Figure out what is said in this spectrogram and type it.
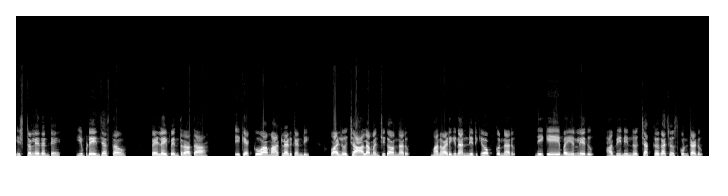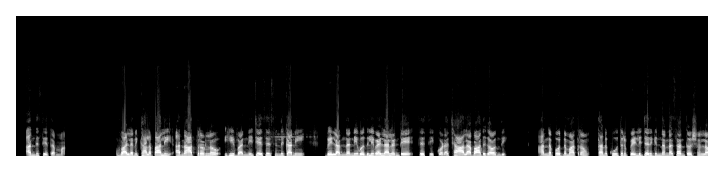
ఇష్టం లేదంటే ఇప్పుడేం చేస్తావు? పెళ్ళైపోయిన తర్వాత ఇక ఎక్కువ మాట్లాడకండి. వాళ్ళు చాలా మంచిగా ఉన్నారు. మనం అడిగిన అన్నిటికీ ఒప్పుకున్నారు. నీకే భయం లేదు. అభి నిన్ను చక్కగా చూసుకుంటాడు. అంది సీతమ్మ. వాళ్ళని కలపాలి అన్న ఆత్రంలో ఇవన్నీ చేసేసింది కానీ వీళ్ళందరినీ వదిలి వెళ్ళాలంటే శశి కూడా చాలా బాధగా ఉంది. అన్నపూర్ణ మాత్రం తన కూతురు పెళ్ళి జరిగిందన్న సంతోషంలో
